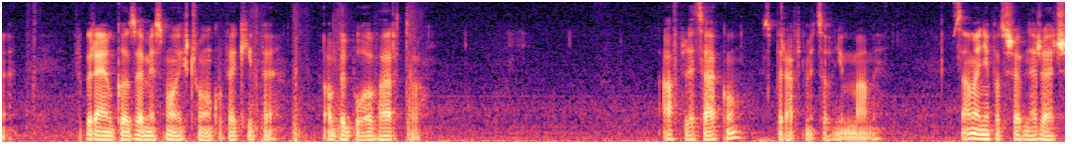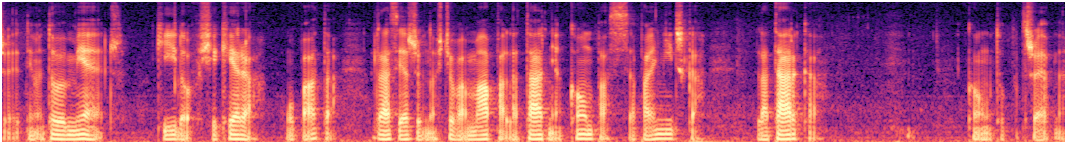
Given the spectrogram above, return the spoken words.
Wybrałem go zamiast moich członków ekipy. Oby było warto. A w plecaku? Sprawdźmy, co w nim mamy. Same niepotrzebne rzeczy. Diamentowy miecz, kilof, siekiera, łopata, racja żywnościowa, mapa, latarnia, kompas, zapalniczka, latarka. Komu to potrzebne?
